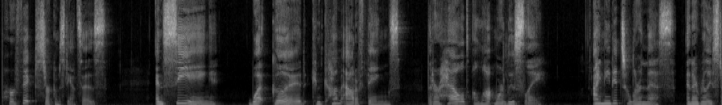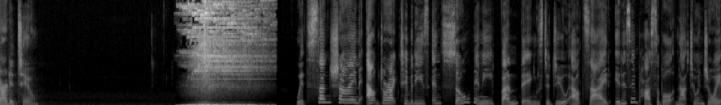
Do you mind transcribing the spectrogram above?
perfect circumstances and seeing what good can come out of things that are held a lot more loosely. I needed to learn this, and I really started to. With sunshine, outdoor activities, and so many fun things to do outside, it is impossible not to enjoy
